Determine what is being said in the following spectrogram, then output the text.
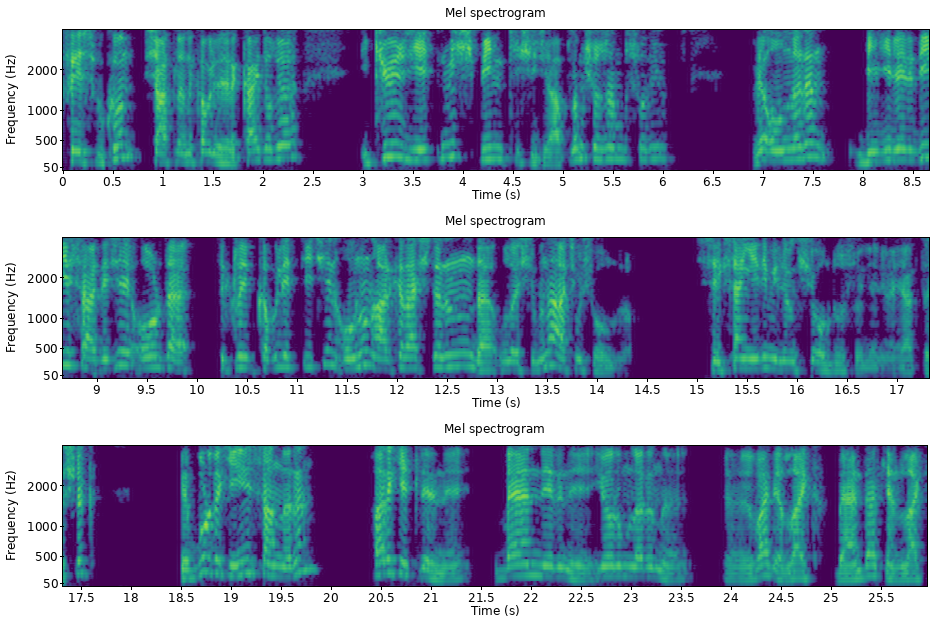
Facebook'un şartlarını kabul ederek kaydoluyor. 270 bin kişi cevaplamış o zaman bu soruyu. Ve onların bilgileri değil sadece orada tıklayıp kabul ettiği için onun arkadaşlarının da ulaşımını açmış oluyor. 87 milyon kişi olduğu söyleniyor yaklaşık. Ve buradaki insanların hareketlerini, beğenlerini, yorumlarını e, var ya like beğen derken like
